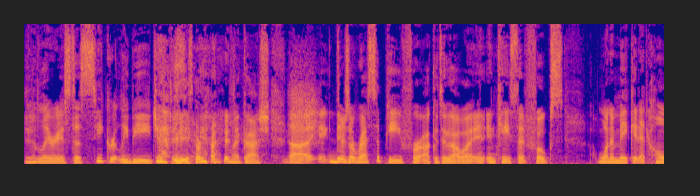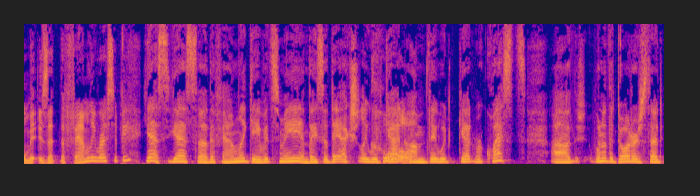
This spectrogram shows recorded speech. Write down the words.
hilarious to secretly be Japanese. Yes. yeah, right. Oh my gosh. Uh, there's a recipe for Akutagawa in, in case that folks want to make it at home. Is that the family recipe? Yes, yes. Uh, the family gave it to me, and they said they actually would cool. get um, they would get requests. Uh, one of the daughters said,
